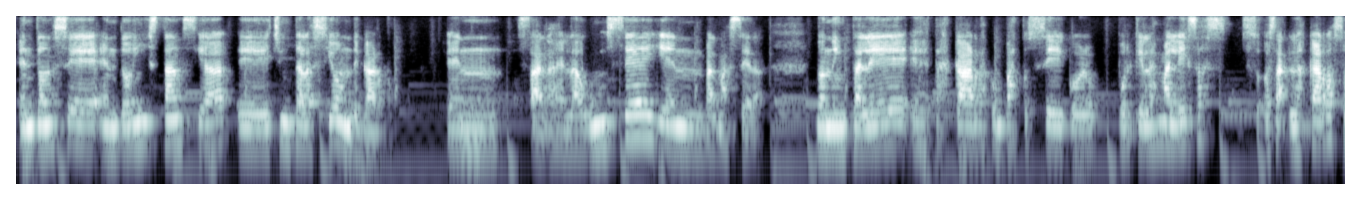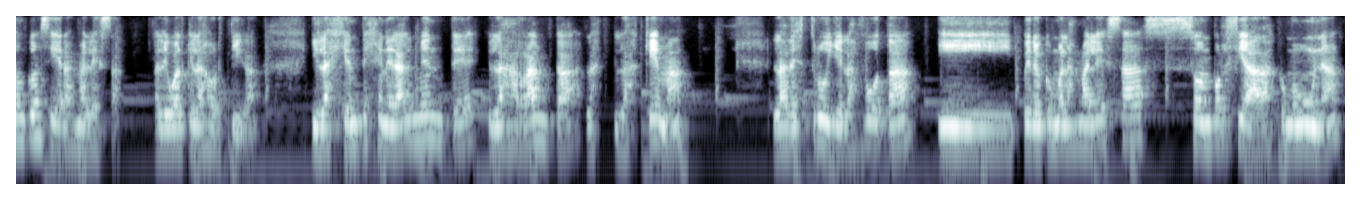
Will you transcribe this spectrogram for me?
Entonces, en dos instancias he hecho instalación de cardo en salas, en la UNCE y en Balmaceda, donde instalé estas cardas con pasto seco, porque las malezas, o sea, las cardas son consideradas malezas, al igual que las ortigas, y la gente generalmente las arranca, las, las quema, las destruye, las bota, y, pero como las malezas son porfiadas como una,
